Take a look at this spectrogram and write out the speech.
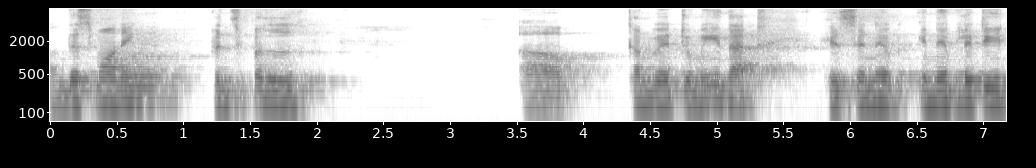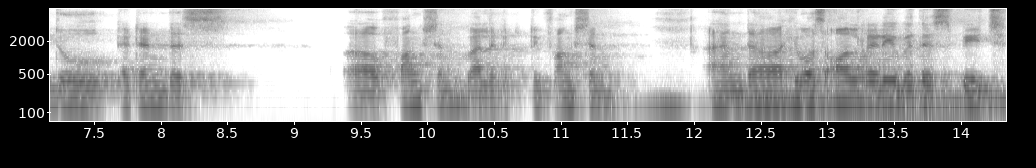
Uh, this morning, principal uh, conveyed to me that his inability to attend this uh, function, valedictory function, and uh, he was all ready with his speech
